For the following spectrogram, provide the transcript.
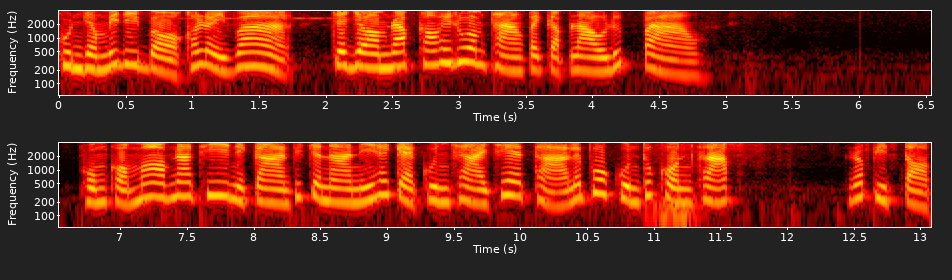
คุณยังไม่ได้บอกเขาเลยว่า จะยอมรับเขาให้ร่วมทางไปกับเราหรือเปล่า ผมขอมอบหน้าที่ในการพิจารณานี้ให้แก่คุณชายเชษฐาและพวกคุณทุกคนครับรพินตอบ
